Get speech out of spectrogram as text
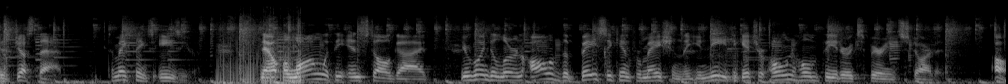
is just that, to make things easier. Now, along with the install guide, you're going to learn all of the basic information that you need to get your own home theater experience started. Oh,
